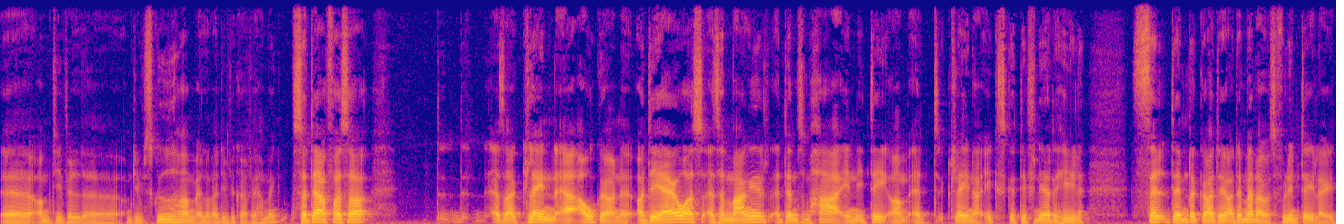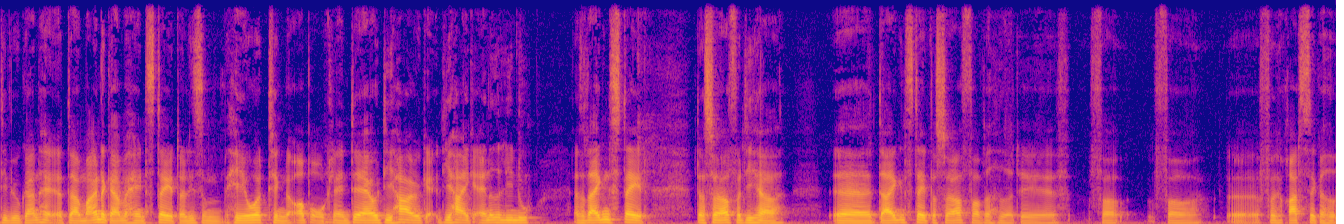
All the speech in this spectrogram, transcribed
øh, om de vil, øh, om de vil skyde ham, eller hvad de vil gøre ved ham, ikke? Så derfor så, altså klanen er afgørende, og det er jo også, altså mange af dem, som har en idé om, at klaner ikke skal definere det hele, selv dem, der gør det, og dem er der jo selvfølgelig en del af, de vil jo gerne have, at der er mange, der gerne vil have en stat, der ligesom hæver tingene op over klanen. Det er jo, de har jo ikke, de har ikke andet lige nu. Altså der er ikke en stat, der sørger for de her, øh, der er ikke en stat, der sørger for, hvad hedder det, for, for, øh, for retssikkerhed.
